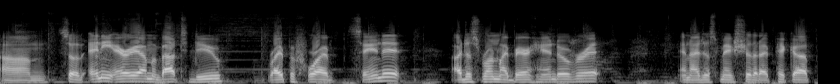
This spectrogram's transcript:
Um, so any area I'm about to do, right before I sand it, I just run my bare hand over it and I just make sure that I pick up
